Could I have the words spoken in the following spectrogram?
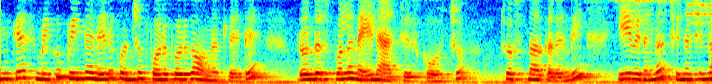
ఇన్ కేస్ మీకు పిండి అనేది కొంచెం పొడి పొడిగా ఉన్నట్లయితే రెండు స్పూన్ల నెయ్యిని యాడ్ చేసుకోవచ్చు. చూస్తున్నారు కదండి? ఈ విధంగా చిన్న చిన్న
